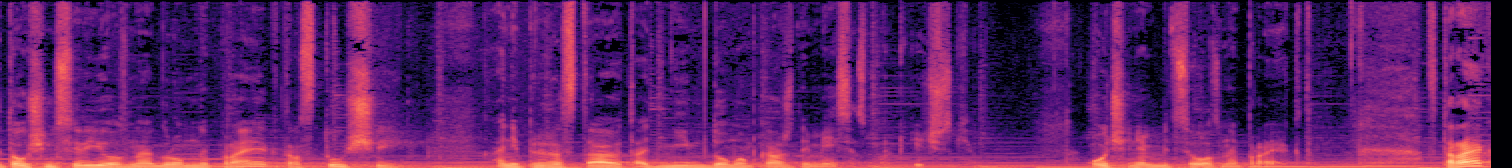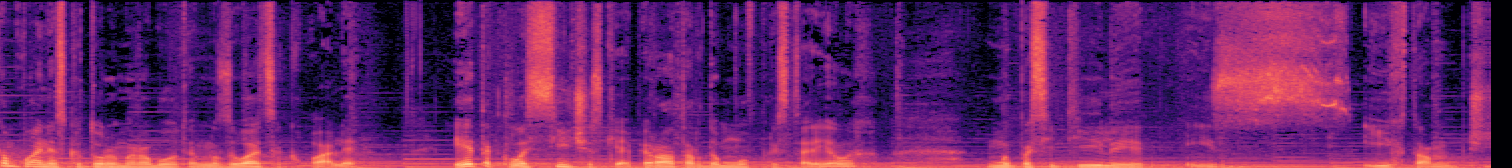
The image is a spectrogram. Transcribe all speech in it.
это очень серьезный, огромный проект, растущий. Они прирастают одним домом каждый месяц практически. Очень амбициозный проект. Вторая компания, с которой мы работаем, называется Quali. И это классический оператор домов престарелых. Мы посетили из их там ч-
